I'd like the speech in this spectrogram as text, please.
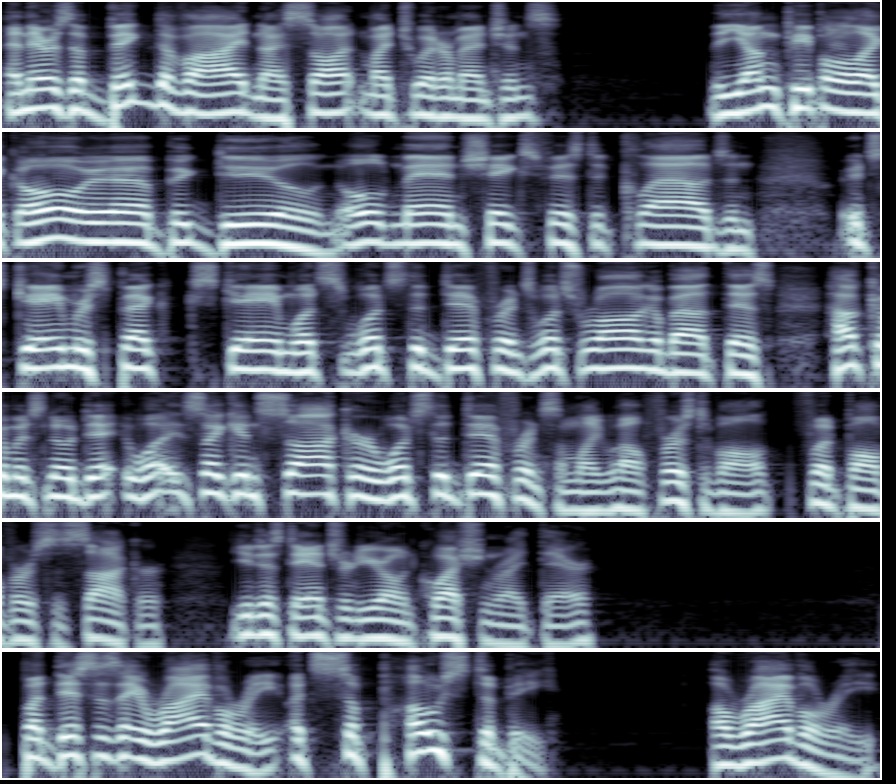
And there's a big divide, and I saw it in my Twitter mentions. The young people are like, oh, yeah, big deal. And old man shakes fist at clouds. And it's game respects game. What's what's the difference? What's wrong about this? How come it's no di- it's like in soccer? What's the difference? I'm like, well, first of all, football versus soccer. You just answered your own question right there. But this is a rivalry. It's supposed to be a rivalry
